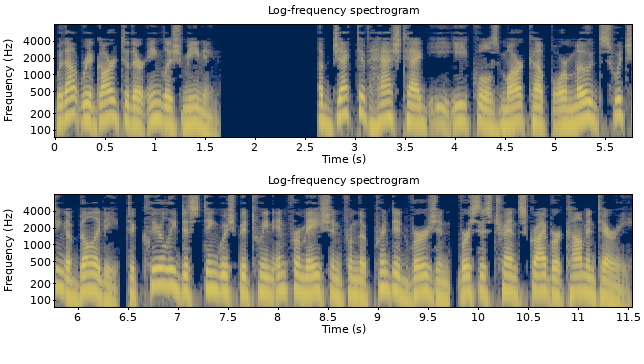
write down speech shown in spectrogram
without regard to their English meaning. Objective hashtag E equals markup or mode switching ability to clearly distinguish between information from the printed version, versus transcriber commentary.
